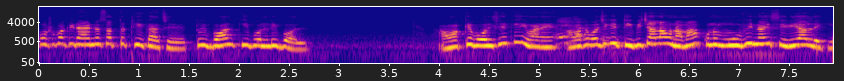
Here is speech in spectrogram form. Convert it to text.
পশু পাখি ডাইনোসর তো ঠিক আছে। তুই বল কি বললি বল। আমাকে বলছে কি মানে আমাকে বলছে কি টিভি চালাও না মা কোনো মুভি নয় সিরিয়াল দেখি।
